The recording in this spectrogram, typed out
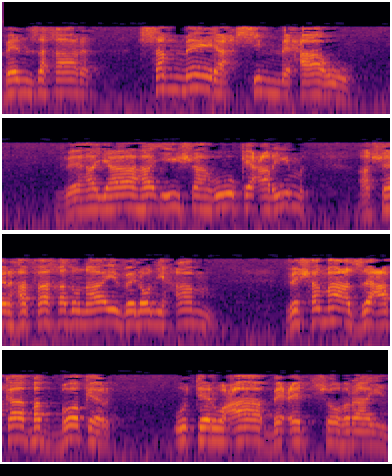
בן זכר, שמח שמחהו. והיה האיש ההוא כערים, אשר הפך אדוני ולא ניחם, ושמע זעקה בבוקר, ותרועה בעת צהריים.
